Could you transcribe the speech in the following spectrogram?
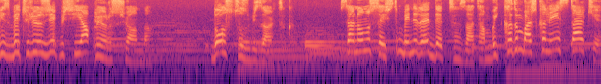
Biz Betül'ü üzecek bir şey yapmıyoruz şu anda. Dostuz biz artık. Sen onu seçtin, beni reddettin zaten. Bir kadın başka ne ister ki?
